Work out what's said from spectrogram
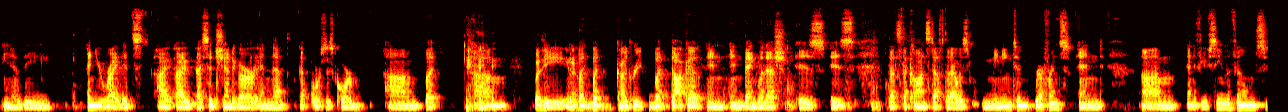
you know the and you're right. It's I I, I said Chandigarh, and that of course is Corb, um, but um, but the you know, but but concrete. But, but Dhaka in in Bangladesh is is that's the Kahn stuff that I was meaning to reference, and um, and if you've seen the films,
